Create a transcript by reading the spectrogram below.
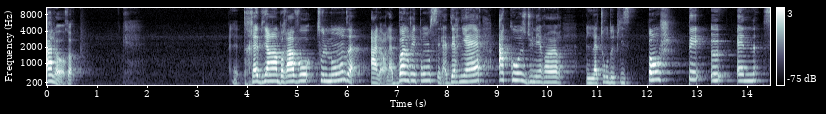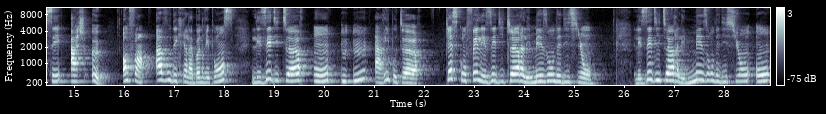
Alors, très bien, bravo tout le monde. Alors, la bonne réponse, c'est la dernière. À cause d'une erreur, la tour de Pise penche P-E-N-C-H-E. Enfin, à vous d'écrire la bonne réponse. Les éditeurs ont Harry Potter. Qu'est-ce qu'ont fait les éditeurs, les maisons d'édition? Les éditeurs, les maisons d'édition ont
